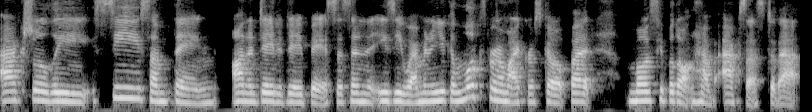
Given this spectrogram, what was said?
actually see something on a day-to-day basis in an easy way. I mean, you can look through a microscope, but most people don't have access to that.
